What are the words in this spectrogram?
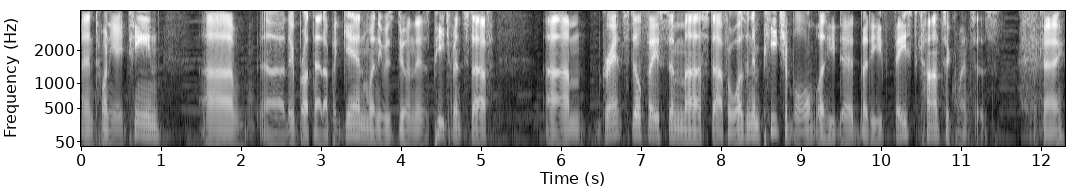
in 2018. Uh, uh, they brought that up again when he was doing the impeachment stuff. Um, Grant still faced some uh, stuff. It wasn't impeachable what he did, but he faced consequences. Okay.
